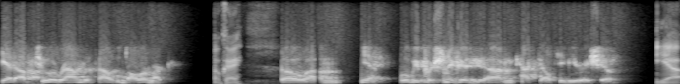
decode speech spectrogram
get up to around the thousand dollar mark. Okay, So um, yeah, we'll be pushing a good um, CAC to LTV ratio. Yeah.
